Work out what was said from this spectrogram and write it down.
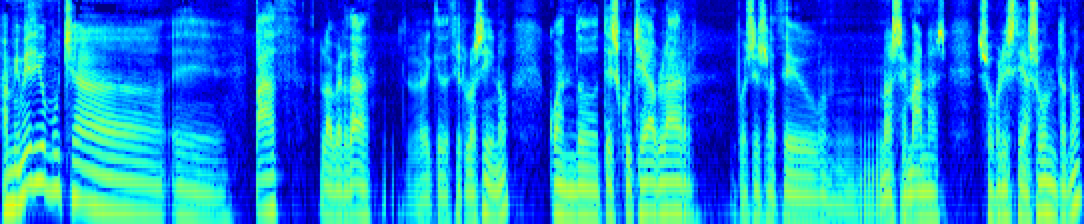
A mí me dio mucha eh, paz, la verdad, hay que decirlo así, ¿no? Cuando te escuché hablar, pues eso, hace un- unas semanas, sobre este asunto, ¿no?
